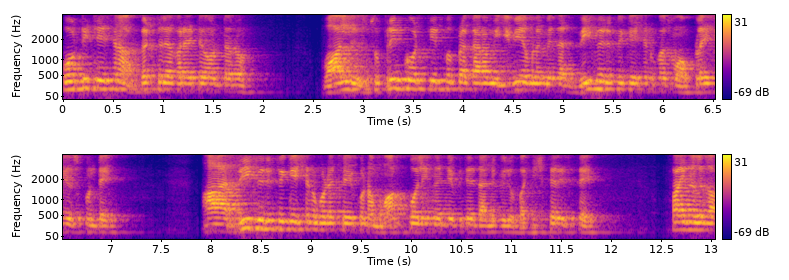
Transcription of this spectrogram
పోటీ చేసిన అభ్యర్థులు ఎవరైతే ఉంటారో వాళ్ళు సుప్రీంకోర్టు తీర్పు ప్రకారం ఈవీఎంల మీద రీవెరిఫికేషన్ కోసం అప్లై చేసుకుంటే ఆ రీవెరిఫికేషన్ కూడా చేయకుండా మాక్ పోలింగ్ అని చెబితే దాన్ని వీళ్ళు బహిష్కరిస్తే ఫైనల్గా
